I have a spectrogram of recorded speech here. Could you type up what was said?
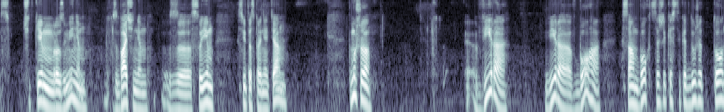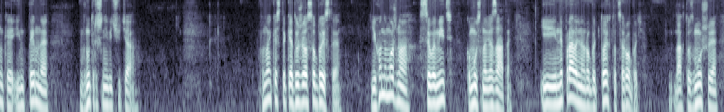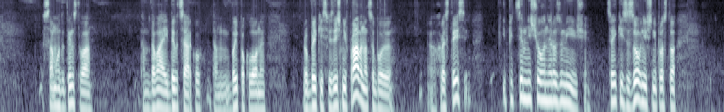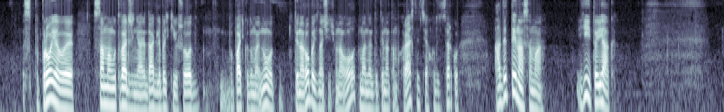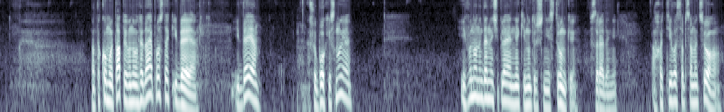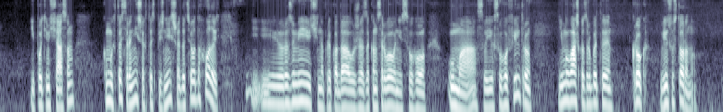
з чітким розумінням, з баченням, з своїм світосприйняттям. Тому що віра, віра в Бога, сам Бог це ж якесь таке дуже тонке, інтимне внутрішнє відчуття. Воно якесь таке дуже особисте. Його не можна силоміць комусь нав'язати. І неправильно робить той, хто це робить. Да, хто змушує з самого дитинства там, давай йди в церкву, там, бий поклони, роби якісь фізичні вправи над собою, хрестись, і під цим нічого не розуміючи. Це якісь зовнішні просто прояви самоутвердження да, для батьків, що от батько думає, ну от дитина робить, значить вона, от, в мене дитина там хреститься, ходить в церкву. А дитина сама, їй то як? На такому етапі воно виглядає просто як ідея. Ідея, що Бог існує, і воно ніде не чіпляє ніякі внутрішні струнки всередині. А хотілося б саме цього. І потім з часом, кому хтось раніше, хтось пізніше до цього доходить. І, і розуміючи, наприклад, да, уже законсервованість свого ума, своїх, свого фільтру, йому важко зробити крок в іншу сторону.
